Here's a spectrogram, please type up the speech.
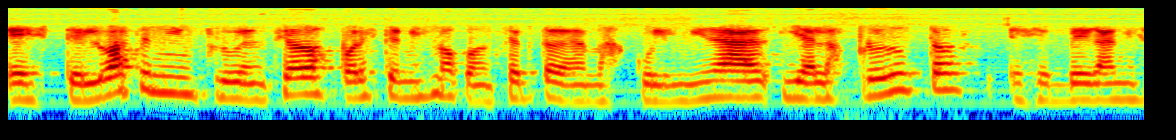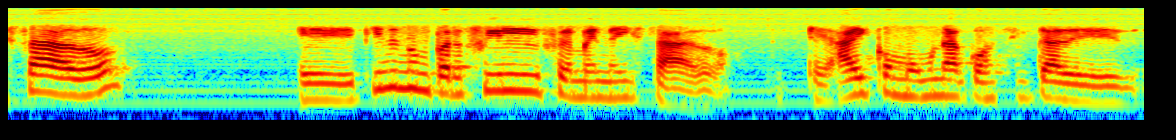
este, lo hacen influenciados por este mismo concepto de masculinidad y a los productos eh, veganizados eh, tienen un perfil femenizado. Eh, hay como una cosita de,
